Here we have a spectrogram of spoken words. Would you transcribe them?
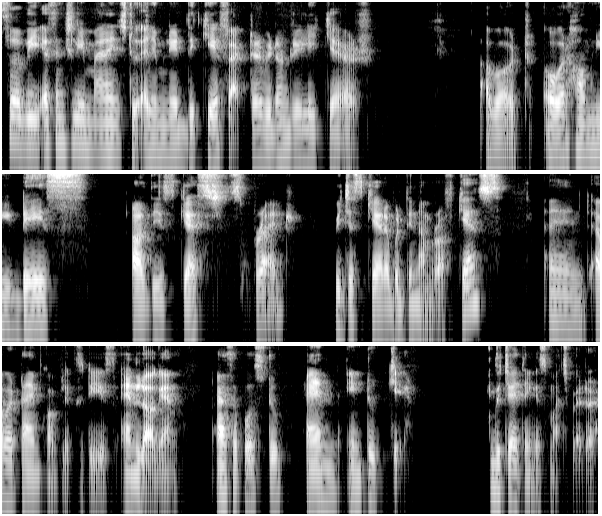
so we essentially managed to eliminate the k factor. We don't really care about over how many days are these guests spread. We just care about the number of guests and our time complexity is n log n as opposed to n into k, which I think is much better.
